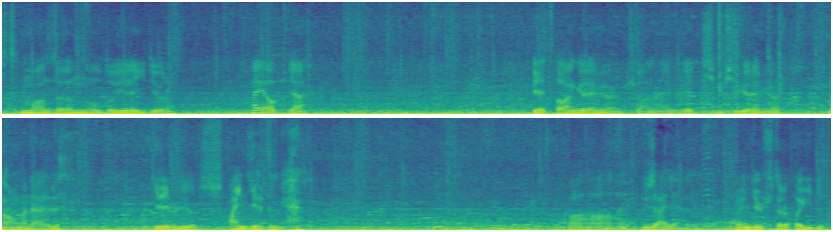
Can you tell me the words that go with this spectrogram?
işte manzaranın olduğu yere gidiyorum. Ha yok ya. Bilet falan göremiyorum şu an yani bilet dışı bir şey göremiyorum. Normal halde girebiliyoruz. Ben girdim yani. Vay güzel ya. Önce üç tarafa gideyim.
